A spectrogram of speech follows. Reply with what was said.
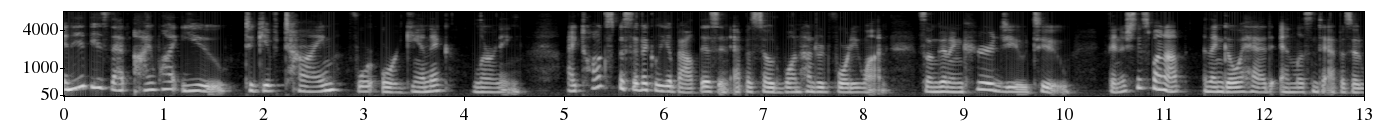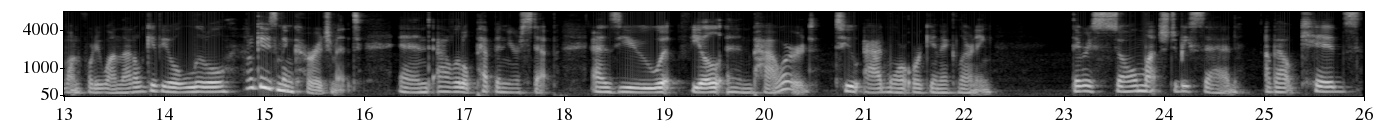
And it is that I want you to give time for organic learning. I talk specifically about this in episode 141, so I'm going to encourage you to finish this one up and then go ahead and listen to episode 141. That'll give you a little, that'll give you some encouragement and add a little pep in your step as you feel empowered to add more organic learning. There is so much to be said about kids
